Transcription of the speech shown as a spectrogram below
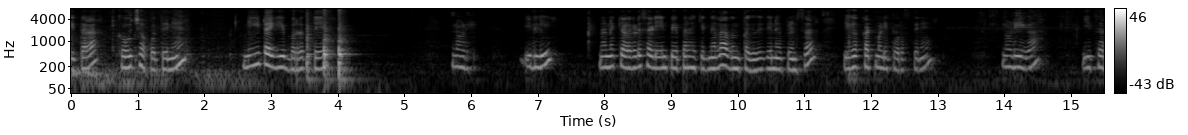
ಈ ಥರ ಕೌಚ್ ಹಾಕೋತೇನೆ. ನೀಟಾಗಿ ಬರುತ್ತೆ. ನೋಡಿ, ಇಲ್ಲಿ ನನ್ನ ಕೆಳಗಡೆ ಸೈಡ್ ಏನು ಪೇಪರ್ ಹಾಕಿದ್ನಲ್ಲ, ಅದನ್ನು ತೆಗೆದಿದ್ದೀನಿ ಫ್ರೆಂಡ್ಸ ಈಗ ಕಟ್ ಮಾಡಿ ತೋರಿಸ್ತೀನಿ. ನೋಡಿ ಈಗ ಈ ಥರ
